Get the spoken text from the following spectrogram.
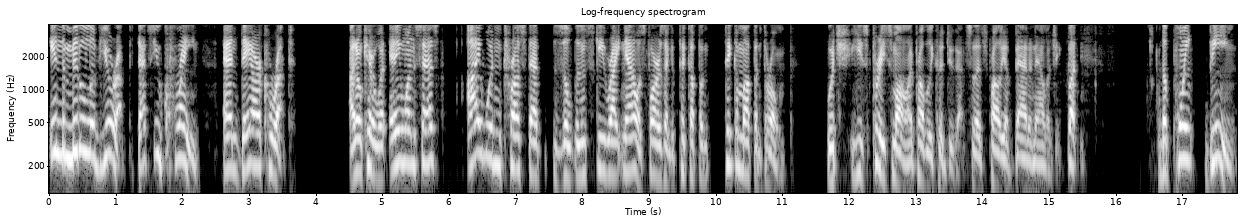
in the middle of Europe. That's Ukraine, and they are corrupt. I don't care what anyone says. I wouldn't trust that Zelensky right now as far as I could pick up him, pick him up and throw him, which he's pretty small. I probably could do that. So that's probably a bad analogy. But the point being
